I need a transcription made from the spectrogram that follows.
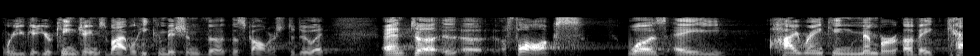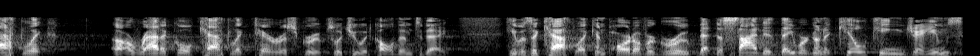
where you get your King James Bible. He commissioned the, the scholars to do it. And uh, uh, Fawkes was a high ranking member of a Catholic, uh, radical Catholic terrorist group, is what you would call them today. He was a Catholic and part of a group that decided they were going to kill King James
